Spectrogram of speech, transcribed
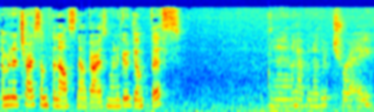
I'm gonna try something else now, guys. I'm gonna go dump this. And I have another tray.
